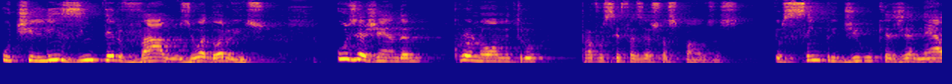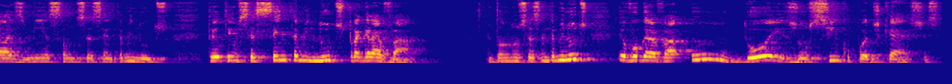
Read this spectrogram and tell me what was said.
Utilize intervalos, eu adoro isso. Use agenda, cronômetro para você fazer as suas pausas. Eu sempre digo que as janelas minhas são de 60 minutos. Então eu tenho 60 minutos para gravar. Então, nos 60 minutos, eu vou gravar um, dois ou cinco podcasts,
